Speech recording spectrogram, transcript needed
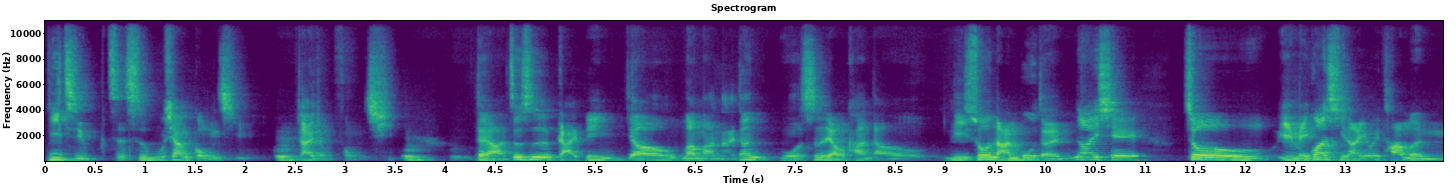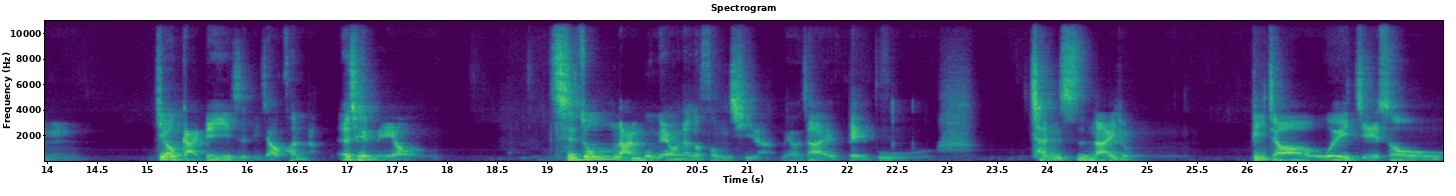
一直只是互相攻击那一种风气，嗯，对啊，就是改变要慢慢来。但我是有看到你说南部的那一些就也没关系啦，因为他们要改变也是比较困难，而且没有始终南部没有那个风气啦，没有在北部城市那一种。比较会接受，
